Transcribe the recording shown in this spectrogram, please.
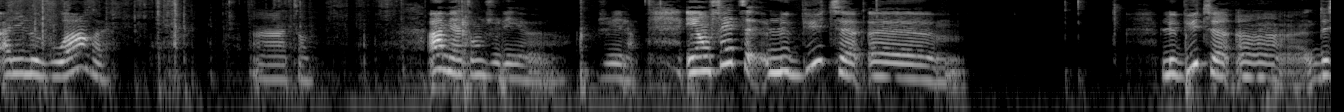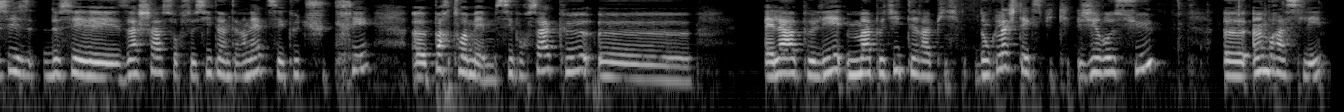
allée le voir. Attends. Ah, mais attends, je l'ai... Euh, je l'ai là. Et en fait, le but, euh, le but euh, de, ces, achats sur ce site internet, c'est que tu crées par toi-même. C'est pour ça que elle a appelé ma petite thérapie. Donc là, je t'explique. J'ai reçu un bracelet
